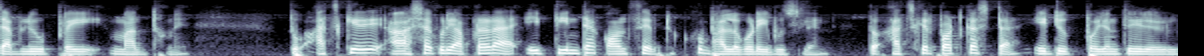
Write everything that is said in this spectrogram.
ডাব্লিউ প্লে মাধ্যমে। তো আজকে আশা করি আপনারা এই তিনটা কনসেপ্ট খুব ভালো করেই বুঝলেন। তো আজকের পডকাস্টটা এইটুক পর্যন্তই রইল।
